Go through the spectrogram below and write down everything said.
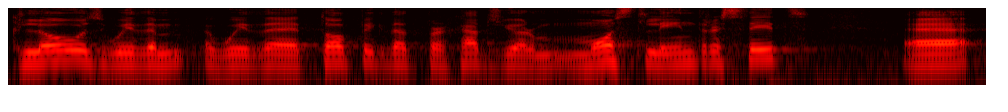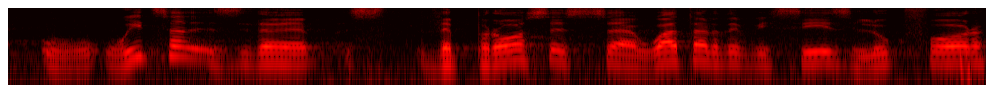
close with a, with a topic that perhaps you're mostly interested. Uh, which is the, the process, uh, what are the VCs look for,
